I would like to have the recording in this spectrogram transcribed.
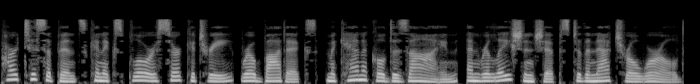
Participants can explore circuitry, robotics, mechanical design, and relationships to the natural world.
